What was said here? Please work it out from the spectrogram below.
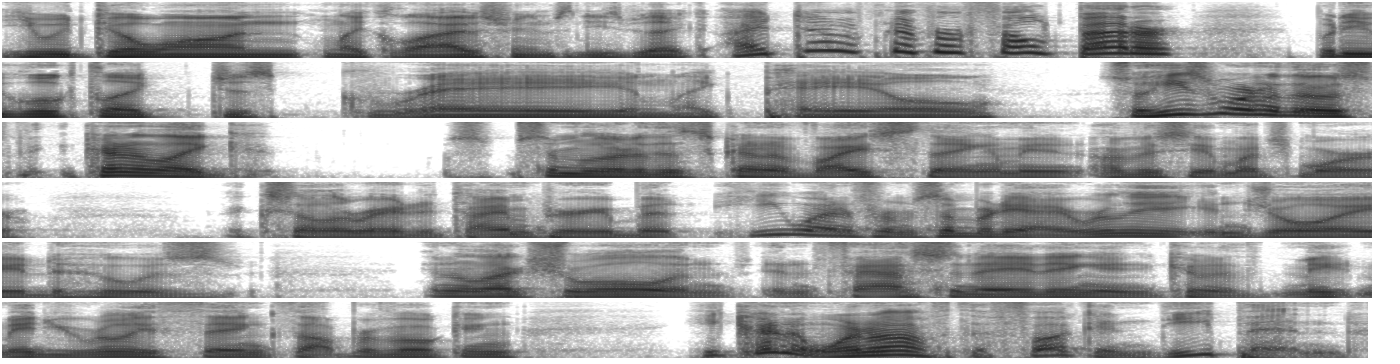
he would go on like live streams and he'd be like, "I've never felt better," but he looked like just gray and like pale. So he's one of those kind of like similar to this kind of vice thing. I mean, obviously a much more accelerated time period, but he went from somebody I really enjoyed who was intellectual and, and fascinating and kind of made, made you really think, thought provoking. He kind of went off the fucking deep end.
